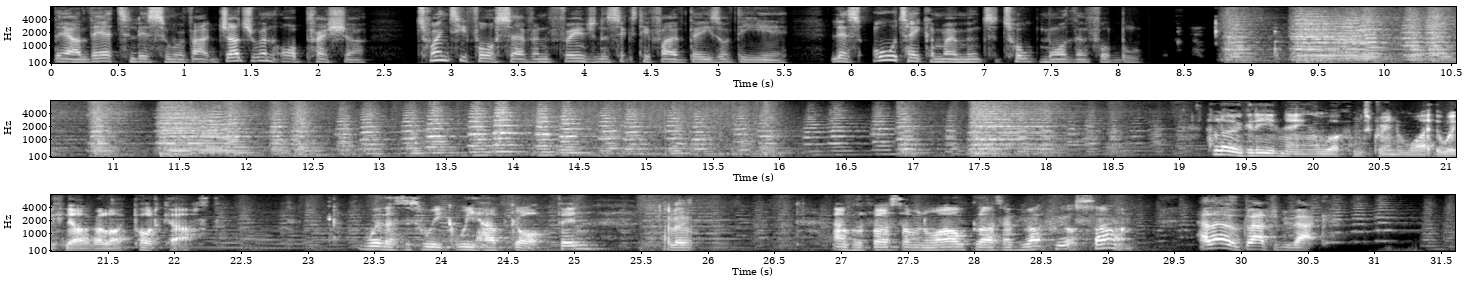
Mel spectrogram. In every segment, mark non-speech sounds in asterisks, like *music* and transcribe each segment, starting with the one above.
They are there to listen without judgment or pressure 24 7, 365 days of the year. Let's all take a moment to talk more than football. Hello, good evening, and welcome to Green and White, the weekly Argyle Life podcast. With us this week, we have got Finn. Hello. And for the first time in a while, glad to have you back, we've got Sam. Hello, glad to be back.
